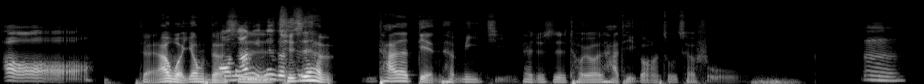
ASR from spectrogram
哦，oh. 对，然后我用的是，oh, 是其实很，它的点很密集，它就是 Toyota 提供的租车服务。嗯。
